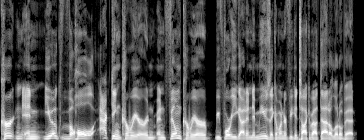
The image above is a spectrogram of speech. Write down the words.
Kurt, and, and you have a whole acting career and, and film career before you got into music. I wonder if you could talk about that a little bit.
